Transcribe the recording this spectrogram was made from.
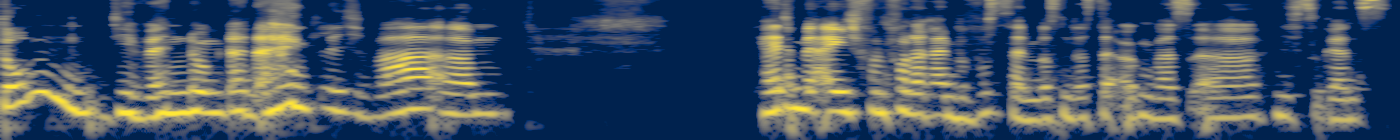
dumm die Wendung dann eigentlich war, ähm, hätte mir eigentlich von vornherein bewusst sein müssen, dass da irgendwas äh, nicht so ganz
